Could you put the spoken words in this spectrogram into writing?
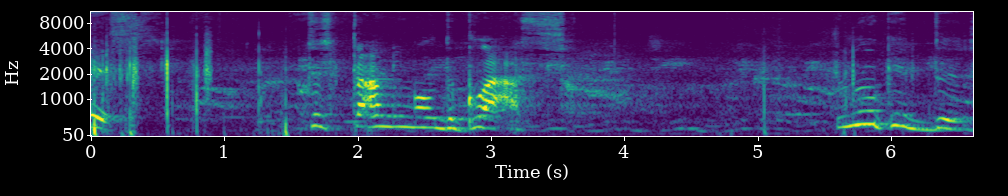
This! Just standing on the glass. Look at this.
